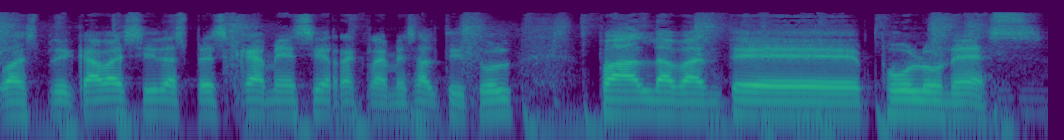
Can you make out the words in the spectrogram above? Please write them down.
ho explicava així després que Messi reclamés el títol pel davanter polonès.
